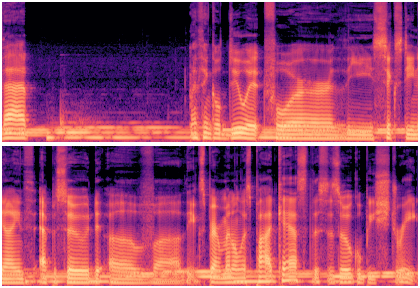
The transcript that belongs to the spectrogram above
That I think I'll do it for the 69th episode of uh, the Experimentalist Podcast. This is Ogle B Straight.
